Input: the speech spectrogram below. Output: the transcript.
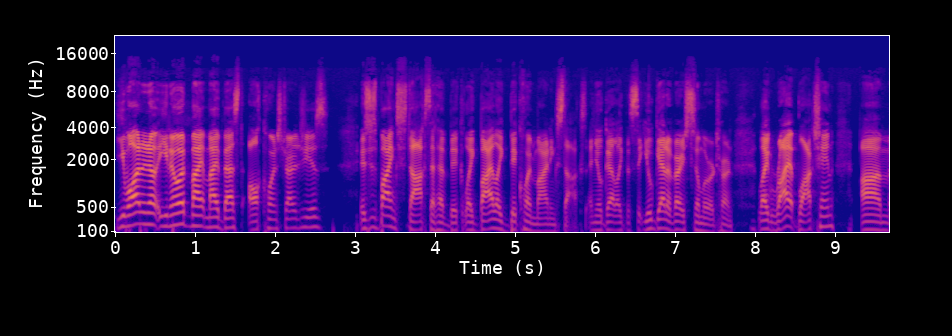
you want to know? You know what my, my best altcoin strategy is? Is just buying stocks that have big like buy like Bitcoin mining stocks, and you'll get like the you'll get a very similar return. Like Riot Blockchain, um,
